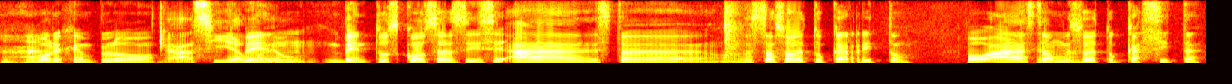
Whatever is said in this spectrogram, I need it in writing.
Ajá. Por ejemplo, Ah, sí, ven, ven tus cosas y dice, ah, está, está suave tu carrito. O, ah, está Sí, muy man. suave tu casita.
